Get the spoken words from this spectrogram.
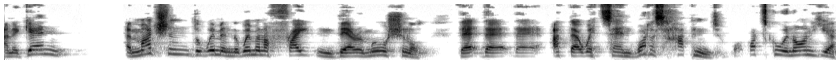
And again, imagine the women. The women are frightened. They're emotional. They're, they're, they're at their wits' end. What has happened? What's going on here?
